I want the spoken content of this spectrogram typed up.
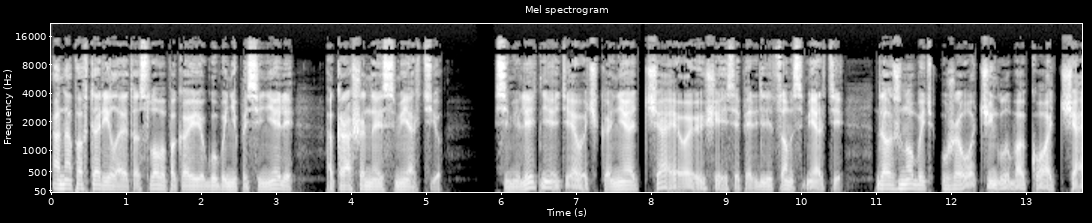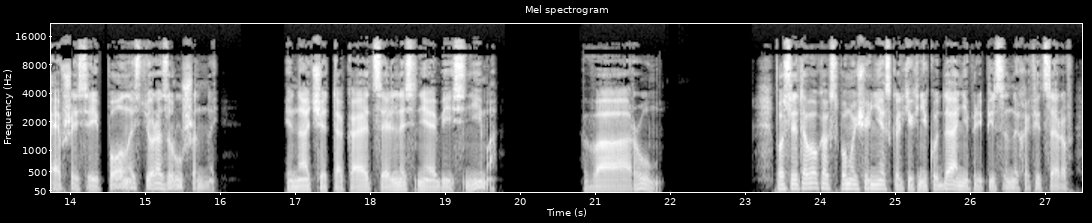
Она повторила это слово, пока ее губы не посинели, окрашенные смертью. Семилетняя девочка, не отчаивающаяся перед лицом смерти, должно быть уже очень глубоко отчаявшейся и полностью разрушенной. Иначе такая цельность необъяснима. Варум. После того, как с помощью нескольких никуда не приписанных офицеров –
